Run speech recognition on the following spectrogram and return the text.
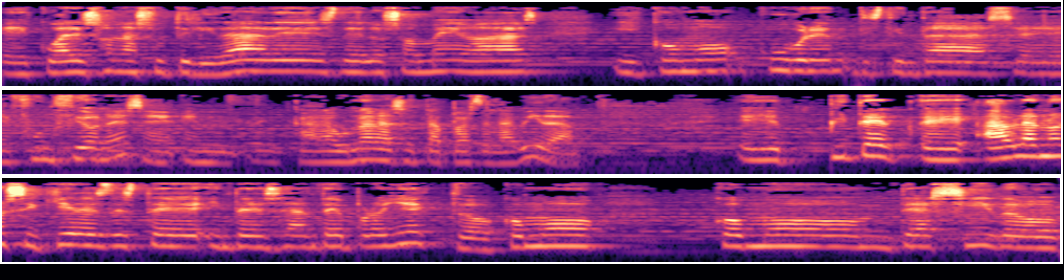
Eh, cuáles son las utilidades de los omegas y cómo cubren distintas funciones en, cada una de las etapas de la vida. Eh, Peter, eh, háblanos si quieres de este interesante proyecto. ¿Cómo, cómo te has ido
